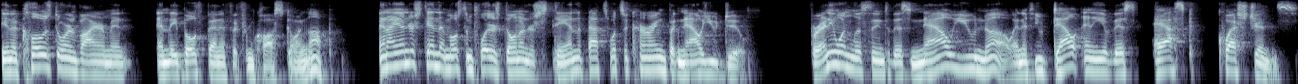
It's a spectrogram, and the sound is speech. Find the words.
in a closed door environment and they both benefit from costs going up. And I understand that most employers don't understand that that's what's occurring, but now you do. For anyone listening to this, now you know. And if you doubt any of this, ask questions,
